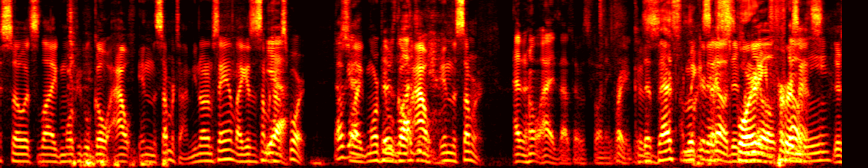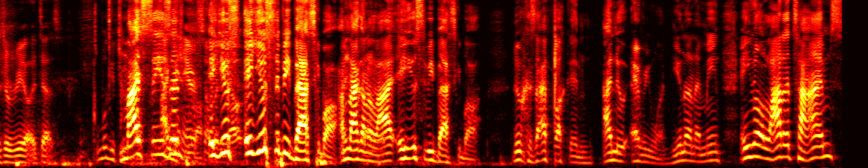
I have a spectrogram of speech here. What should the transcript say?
So it's like more people go out in the summertime. You know what I'm saying? Like it's a summertime Yeah. sport. Okay. So like more people There's go logic. out in the summer. I don't know why I thought that was funny. Right, Because- The best I'm making lucrative no, sport real, for me. There's a real. It does. We'll get you. My season, it used out. it used to be basketball. I'm not gonna lie, it used to be basketball, dude. Cause I fucking I knew everyone. You know what I mean? And you know, a lot of times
